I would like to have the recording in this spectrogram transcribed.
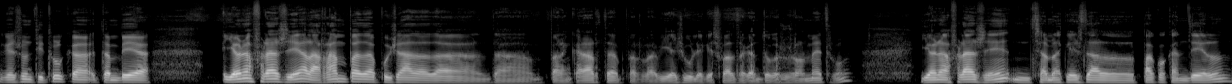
que és un títol que també hi ha una frase a la rampa de pujada de, de, per encarar-te per la via Júlia, que és l'altre cantó que s'usa al metro, hi ha una frase, em sembla que és del Paco Candel,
